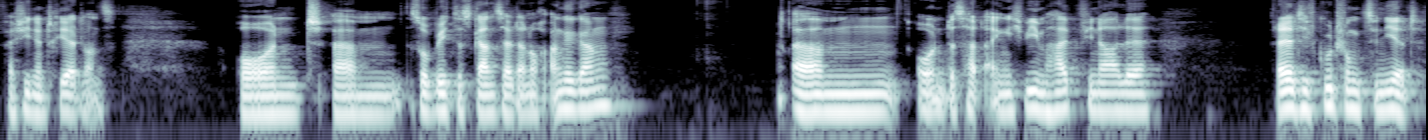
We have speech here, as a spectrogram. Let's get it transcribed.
verschiedenen Triathlons. Und ähm, so bin ich das Ganze halt dann auch angegangen. Ähm, und das hat eigentlich wie im Halbfinale relativ gut funktioniert.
